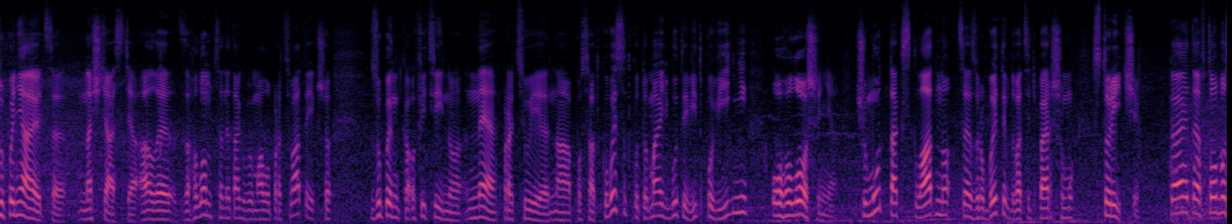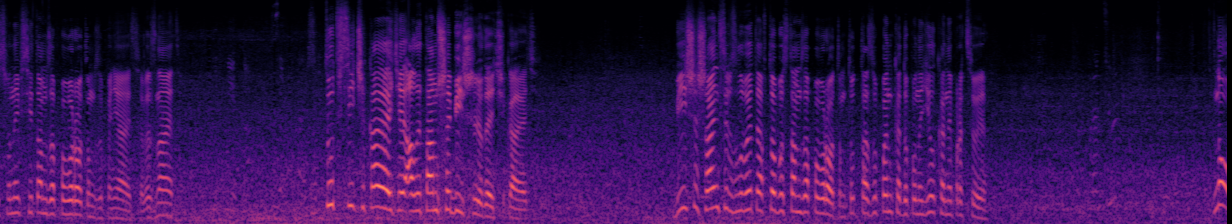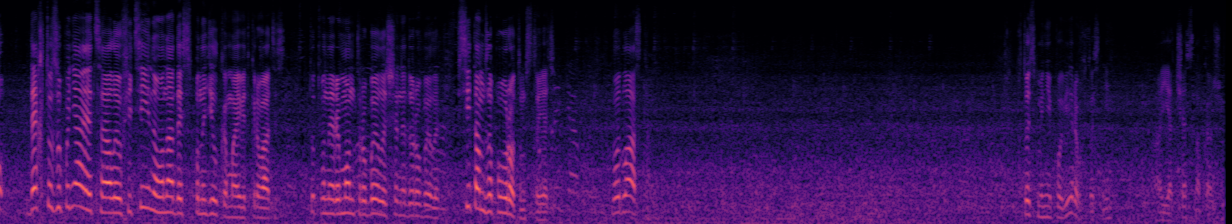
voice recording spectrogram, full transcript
зупиняються на щастя, але загалом це не так би мало працювати. Якщо зупинка офіційно не працює на посадку висадку, то мають бути відповідні оголошення. Чому так складно це зробити в 21 сторіччі? Чекаєте автобус, вони всі там за поворотом зупиняються. Ви знаєте? Тут всі чекають, але там ще більше людей чекають. Більше шансів зловити автобус там за поворотом. Тут та зупинка до понеділка не працює. Працює? Ну, дехто зупиняється, але офіційно вона десь з понеділка має відкриватися. Тут вони ремонт робили, ще не доробили. Всі там за поворотом стоять. Будь ласка. Хтось мені повірив, хтось ні. А я чесно кажу,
